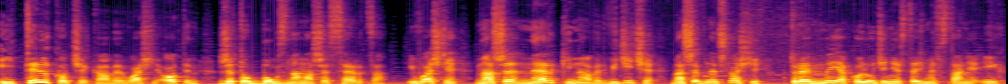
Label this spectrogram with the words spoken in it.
I tylko ciekawe właśnie o tym, że to Bóg zna nasze serca i właśnie nasze nerki nawet, widzicie, nasze wnętrzności, które my jako ludzie nie jesteśmy w stanie ich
